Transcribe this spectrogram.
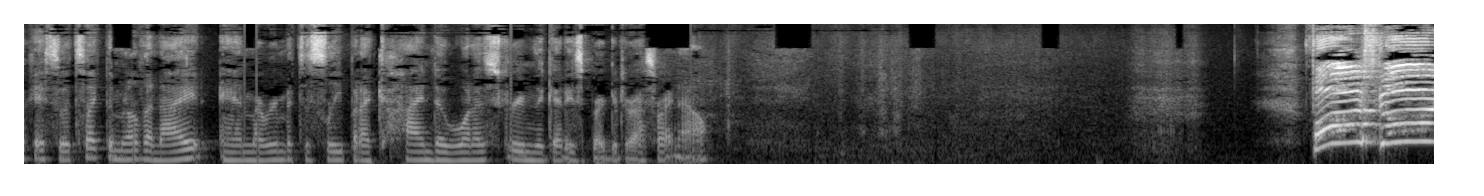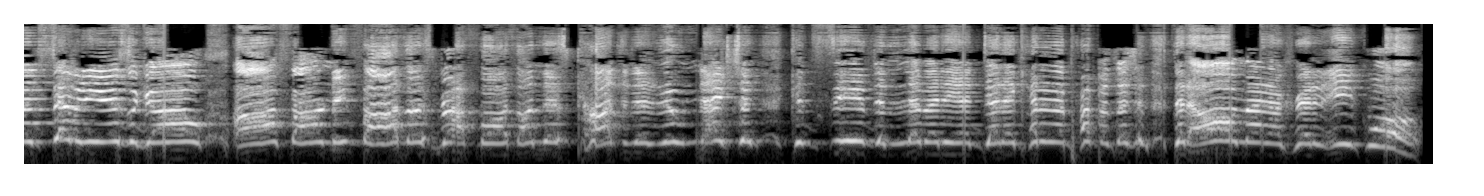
Okay, so it's like the middle of the night and my roommate's asleep, but I kind of want to scream the Gettysburg Address right now. Four score and seven years ago, our founding fathers brought forth on this continent a new nation conceived in liberty and dedicated to the proposition that all men are created equal.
